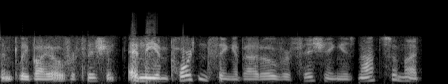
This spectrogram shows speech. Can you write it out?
simply by overfishing. And the important thing about overfishing is not so much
